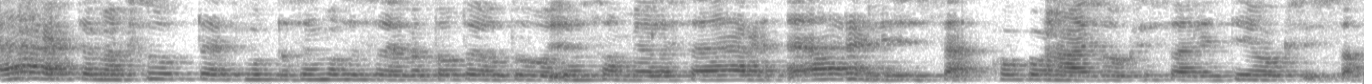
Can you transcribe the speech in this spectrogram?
äärettömäksi suhteeksi, mutta semmoisessa, joka toteutuu jossain mielessä äärellisissä kokonaisuuksissa eli teoksissa.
